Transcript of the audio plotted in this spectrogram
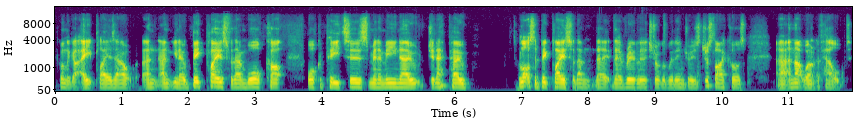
They've only got eight players out, and and you know big players for them: Walcott, Walker Peters, Minamino, Djenepo lots of big players for them. They they've really struggled with injuries, just like us, uh, and that won't have helped.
